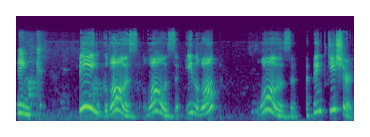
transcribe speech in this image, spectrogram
Pink. Pink, rose, rose. In robe, rose. A pink t-shirt.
